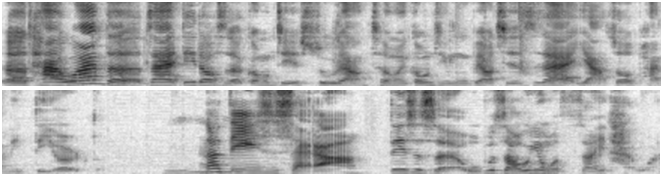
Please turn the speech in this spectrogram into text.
呃，台湾的在 DDoS 的攻击数量成为攻击目标，其实是在亚洲排名第二的。嗯、那第一是谁啊？第一是谁？我不知道，因为我只在意台湾。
